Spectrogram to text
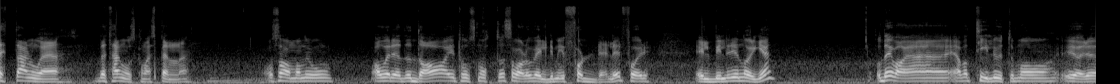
dette er noe, dette er noe som kan være spennende. Og så har man jo allerede da, i 2008, så var det jo veldig mye fordeler for elbiler i Norge. Og det var jeg, jeg var tidlig ute med å gjøre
